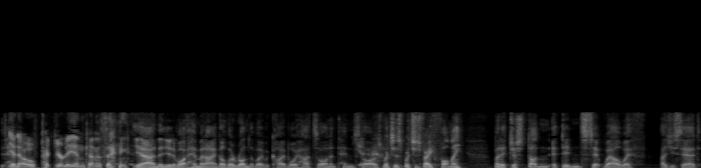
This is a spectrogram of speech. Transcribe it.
like, you know, pick your lane kind of thing. Yeah, and then you know what him and Angle were running about with cowboy hats on and tin stars, which is which is very funny, but it just doesn't it didn't sit well with, as you said,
